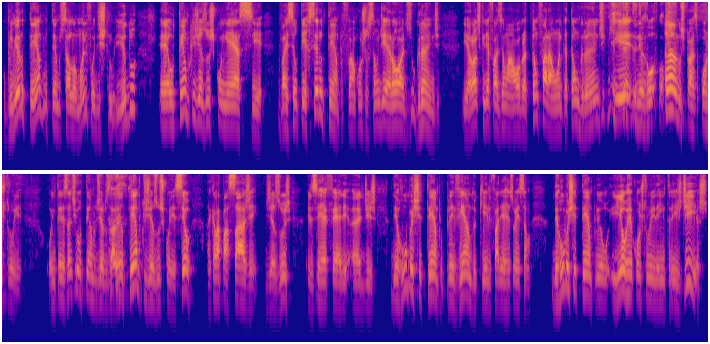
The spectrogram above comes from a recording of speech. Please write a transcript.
O primeiro templo, o templo de Salomão, ele foi destruído. É, o templo que Jesus conhece vai ser o terceiro templo, foi uma construção de Herodes, o Grande. E Herodes queria fazer uma obra tão faraônica, tão grande, que levou anos para construir. O interessante é que o templo de Jerusalém, o templo que Jesus conheceu, naquela passagem de Jesus, ele se refere, uh, diz, derruba este templo, prevendo que ele faria a ressurreição. Derruba este templo e eu reconstruirei em três dias.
